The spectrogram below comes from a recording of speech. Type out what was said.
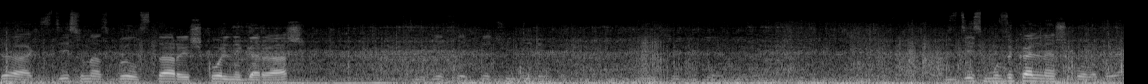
Так, здесь у нас был старый школьный гараж. Здесь все, все чудили. Здесь музыкальная школа была.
